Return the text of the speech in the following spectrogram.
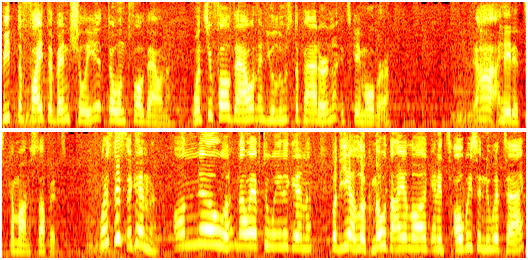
beat the fight eventually. Don't fall down. Once you fall down and you lose the pattern, it's game over. Ah, I hate it. Come on, stop it. What is this again? Oh no, now I have to wait again. But yeah, look, no dialogue and it's always a new attack.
